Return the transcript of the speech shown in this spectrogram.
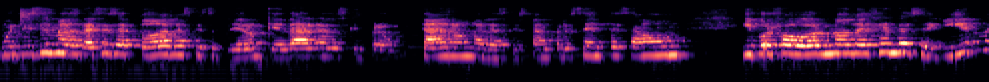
Muchísimas gracias a todas las que se pudieron quedar, a las que preguntaron, a las que están presentes aún. Y por favor, no dejen de seguirme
